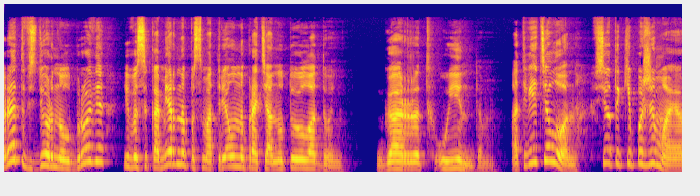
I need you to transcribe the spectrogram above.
Ред вздернул брови и высокомерно посмотрел на протянутую ладонь. «Гаррет Уиндом», — ответил он, все-таки пожимая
